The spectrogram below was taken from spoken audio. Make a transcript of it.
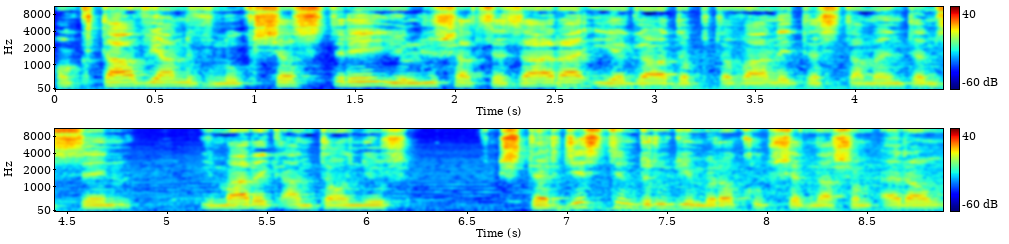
Oktawian, wnuk siostry Juliusza Cezara i jego adoptowany testamentem syn i Marek Antoniusz w 42 roku przed naszą erą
